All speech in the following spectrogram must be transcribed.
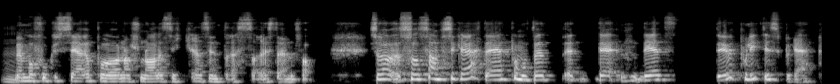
Mm. Vi må fokusere på nasjonale sikkerhetsinteresser istedenfor. Så, så samfunnssikkerhet er på en måte et, et, det, det, er et, det er jo et politisk begrep.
